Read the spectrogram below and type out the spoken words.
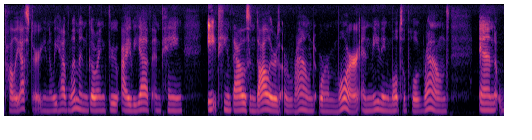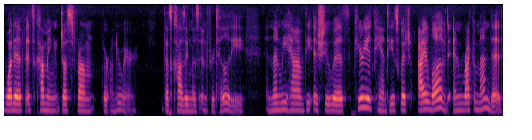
polyester. You know, we have women going through IVF and paying $18,000 a round or more and needing multiple rounds And what if it's coming just from their underwear that's causing this infertility? And then we have the issue with period panties, which I loved and recommended.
